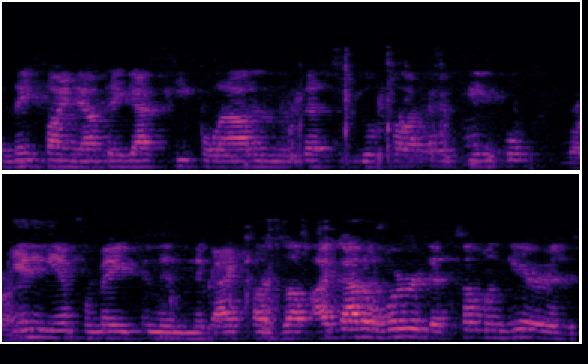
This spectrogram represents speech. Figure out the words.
and they find out they got people out in the vestibule talking to people, getting information, and the guy comes up, I got a word that someone here is,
